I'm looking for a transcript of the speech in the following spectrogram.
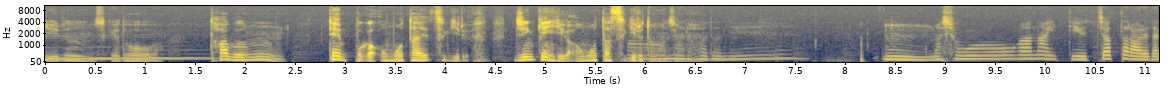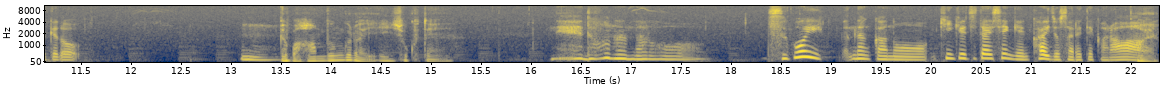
いるんですけどうん。多分店舗が重たすぎる。人件費が重たすぎると思うんですよね。なるほどね。うん。まあしょうがないって言っちゃったらあれだけどうん。やっぱ半分ぐらい飲食店。ねえどうなんだろう。すごいなんかあの緊急事態宣言解除されてから、はい。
